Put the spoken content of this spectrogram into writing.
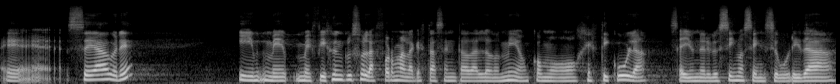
eh, se abre y me, me, fijo incluso la forma en la que está sentada al lado mío, como gesticula, si hay un nerviosismo, si hay inseguridad,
